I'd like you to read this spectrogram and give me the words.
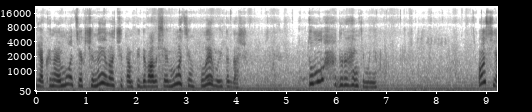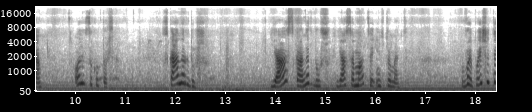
Як на емоціях чинила, чи там піддавалася емоціям, впливу і так далі. Тому, дорогенькі мої, ось я, Оля Соколторська, сканер душ. Я сканер душ. Я сама цей інструмент. Ви пишете,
